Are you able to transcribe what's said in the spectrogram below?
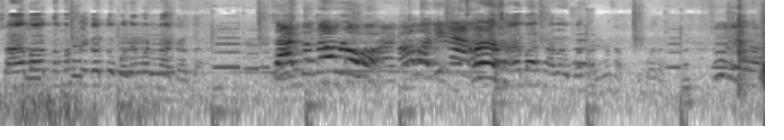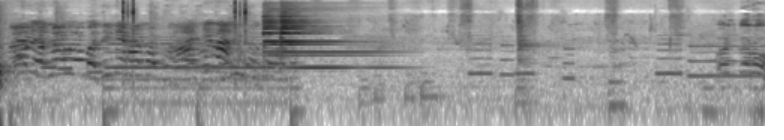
સાહેબ આ નમસ્તે કરતો ભલે મન ના કરતા. સાહેબ તો નવરો હો. આ બધી ને એ સાહેબ આ સાહેબ ઊભા થા ઊભા થા શું લેવા? સાહેબ નવરો બધી ને હાથ હા કે બંધ કરો.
